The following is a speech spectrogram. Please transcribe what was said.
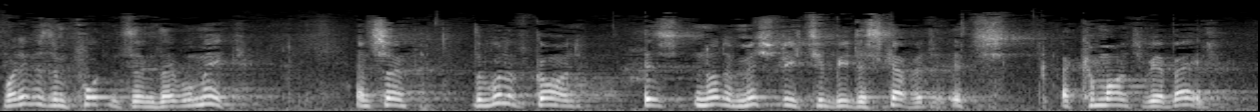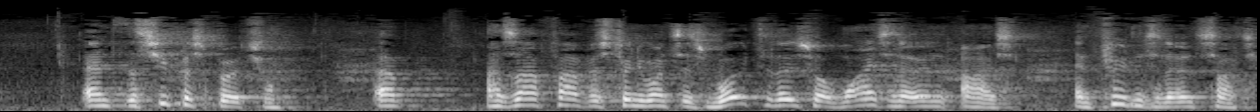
Whatever's important to them, they will make. And so, the will of God is not a mystery to be discovered, it's a command to be obeyed. And the super spiritual, uh, Isaiah 5 verse 21 says, Woe to those who are wise in their own eyes and prudent in their own sight.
